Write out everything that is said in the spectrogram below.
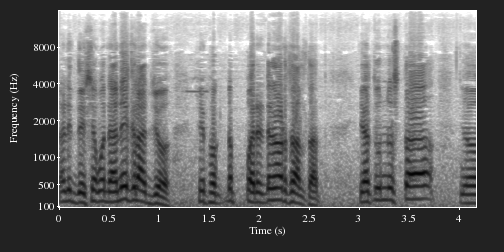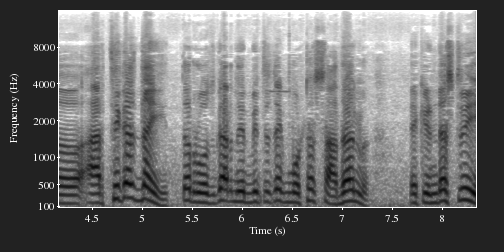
आणि देशामध्ये अनेक राज्य हे फक्त पर्यटनावर चालतात. यातून नुसतं आर्थिकच नाही तर रोजगार निर्मितीचं एक मोठं साधन एक इंडस्ट्री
